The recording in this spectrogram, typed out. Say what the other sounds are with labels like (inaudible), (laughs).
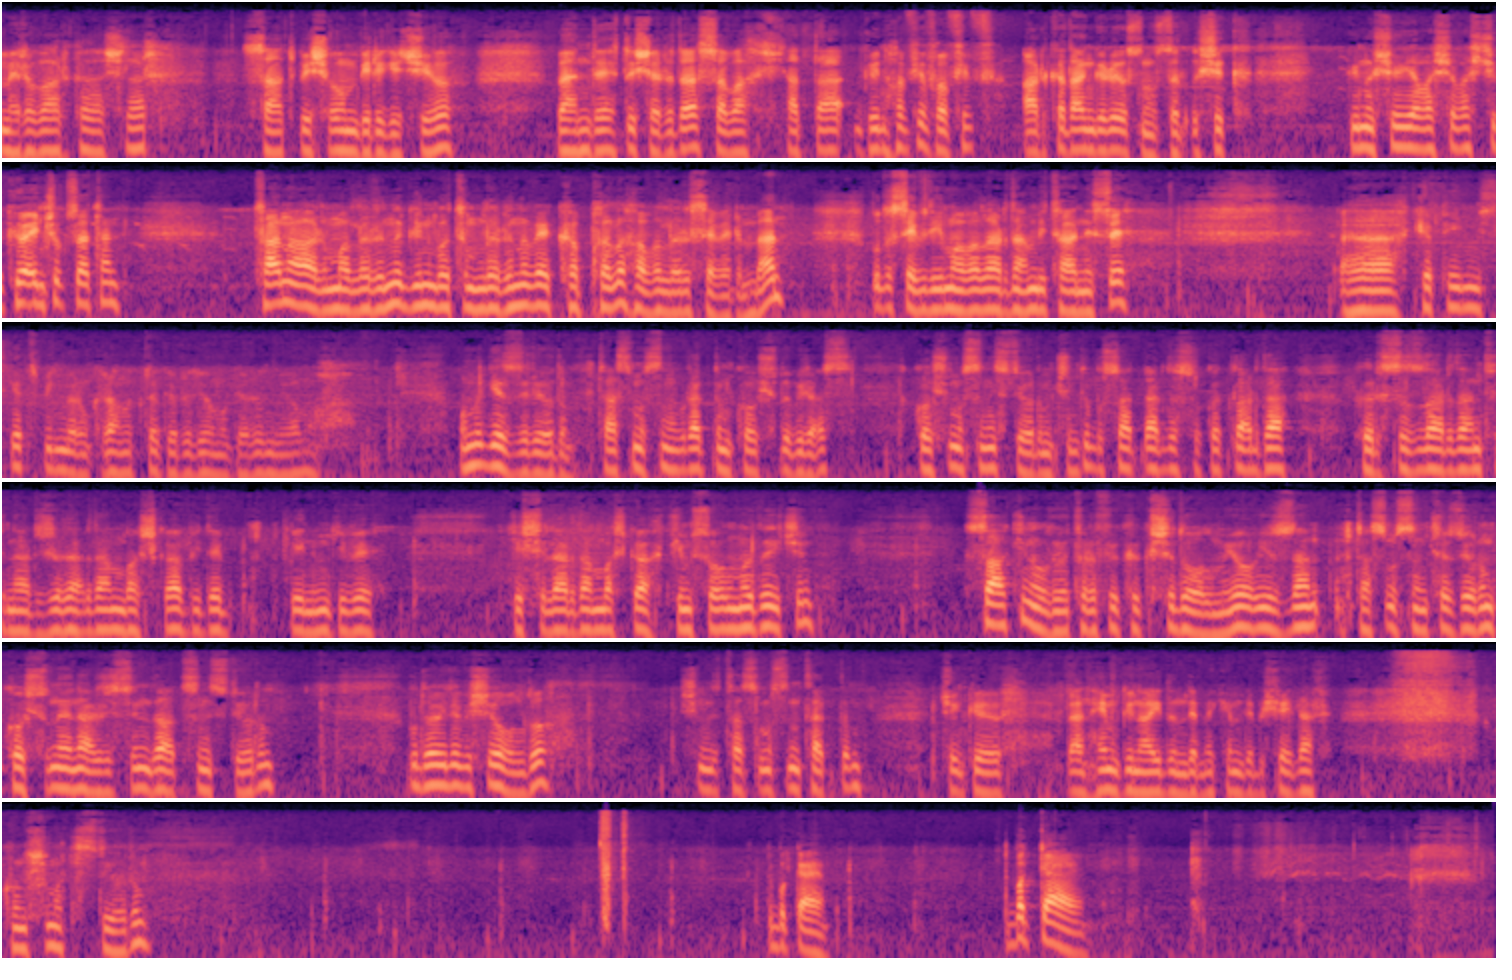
Merhaba arkadaşlar. Saat 5.11'i geçiyor. Ben de dışarıda sabah hatta gün hafif hafif arkadan görüyorsunuzdur ışık. Gün ışığı yavaş yavaş çıkıyor. En çok zaten tan ağrımalarını, gün batımlarını ve kapalı havaları severim ben. Bu da sevdiğim havalardan bir tanesi. Ee, köpeğin misket bilmiyorum karanlıkta görülüyor mu görülmüyor mu. Onu gezdiriyordum. Tasmasını bıraktım koştu biraz. Koşmasını istiyorum çünkü bu saatlerde sokaklarda hırsızlardan, tinercilerden başka bir de benim gibi kişilerden başka kimse olmadığı için sakin oluyor. Trafik akışı da olmuyor. O yüzden tasmasını çözüyorum. Koşsun enerjisini dağıtsın istiyorum. Bu da öyle bir şey oldu. Şimdi tasmasını taktım. Çünkü ben hem günaydın demek hem de bir şeyler konuşmak istiyorum. Dur bakayım. Dur bakayım.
